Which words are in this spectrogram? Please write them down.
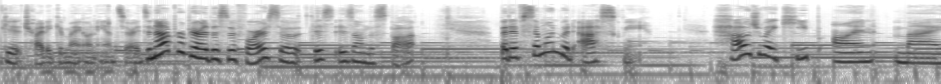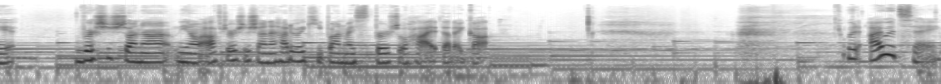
get try to give my own answer. I did not prepare this before, so this is on the spot. But if someone would ask me, how do I keep on my Rosh Hashanah, you know, after Rosh Hashanah, how do I keep on my spiritual high that I got? What I would say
